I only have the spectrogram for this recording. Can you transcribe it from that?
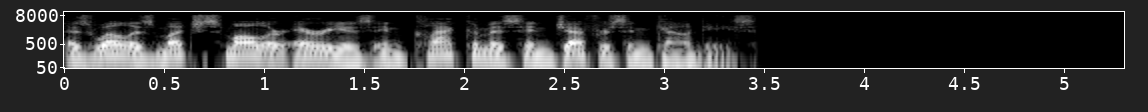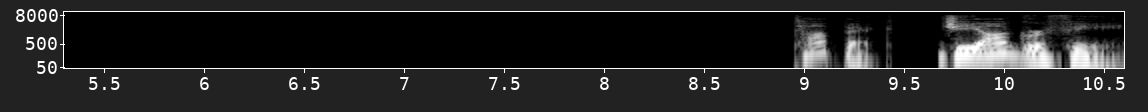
as well as much smaller areas in Clackamas and Jefferson counties. Geography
